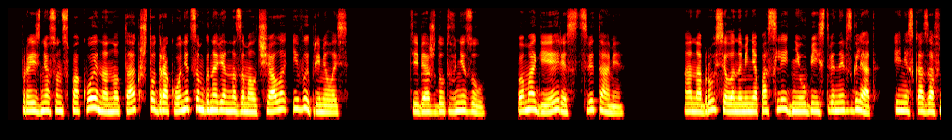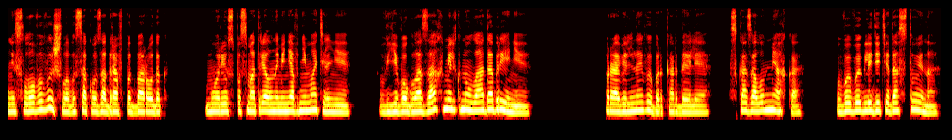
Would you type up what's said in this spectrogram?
— произнес он спокойно, но так, что драконица мгновенно замолчала и выпрямилась. «Тебя ждут внизу. Помоги Эрис с цветами». Она бросила на меня последний убийственный взгляд и, не сказав ни слова, вышла, высоко задрав подбородок. Мориус посмотрел на меня внимательнее. В его глазах мелькнуло одобрение. «Правильный выбор, Корделия», — сказал он мягко. «Вы выглядите достойно».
